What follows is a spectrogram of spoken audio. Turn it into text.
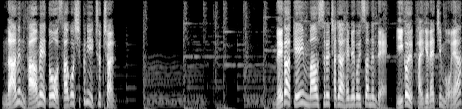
나는 다음에 또 사고 싶으니 추천. 내가 게임 마우스를 찾아 헤매고 있었는데 이걸 발견했지 뭐야?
